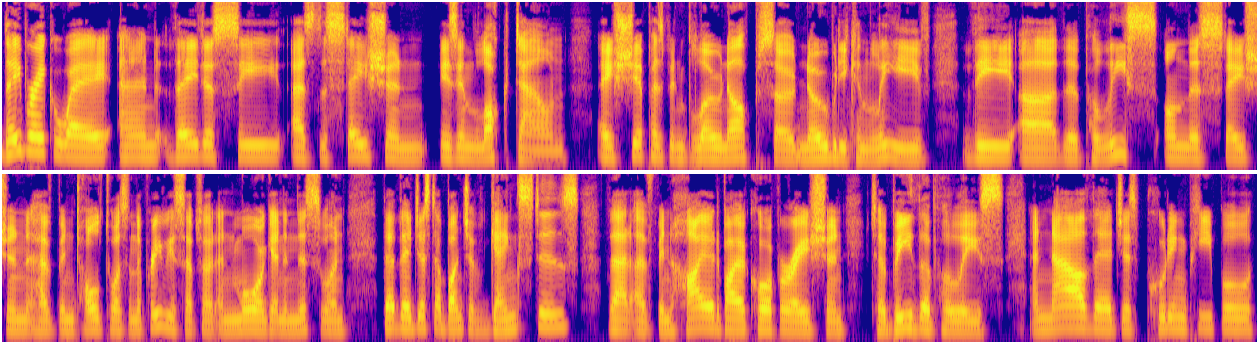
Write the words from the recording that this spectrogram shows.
they break away and they just see as the station is in lockdown a ship has been blown up so nobody can leave. The uh, the police on this station have been told to us in the previous episode and more again in this one that they're just a bunch of gangsters that have been hired by a corporation to be the police. And now they're just putting people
